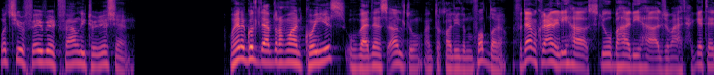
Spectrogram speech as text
What's your favorite family tradition? وهنا قلت لعبد الرحمن كويس وبعدين سألته عن تقاليده المفضلة فدائما كل عائله ليها أسلوبها ليها الجماعات حقتها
